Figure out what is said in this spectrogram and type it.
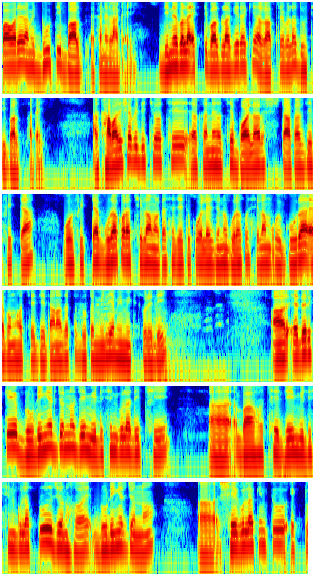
পাওয়ারের আমি দুটি বাল্ব এখানে লাগাই। দিনের বেলা একটি বাল্ব লাগিয়ে রাখি আর রাত্রের বেলা দুটি বাল্ব লাগাই। আর খাবার হিসাবে দিচ্ছে হচ্ছে, এখানে হচ্ছে ব্রয়লার স্টার্টার যে ফিডটা ওই ফিডটা গুঁড়া করা ছিল আমার কাছে, যেহেতু কোয়েলের জন্য গুঁড়া করছিলাম, ওই গুঁড়া এবং হচ্ছে যে দানাজারটা দুটো মিলিয়ে আমি মিক্স করে দিই। আর এদেরকে ব্রুডিংয়ের জন্য যে মেডিসিনগুলো দিচ্ছি বা হচ্ছে যে মেডিসিনগুলো প্রয়োজন হয় ব্রুডিংয়ের জন্য সেগুলা কিন্তু একটু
